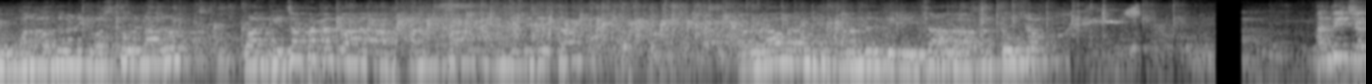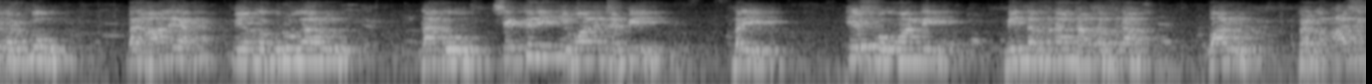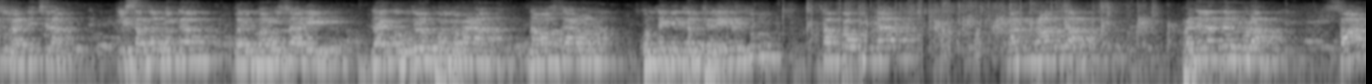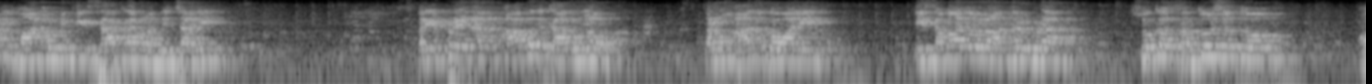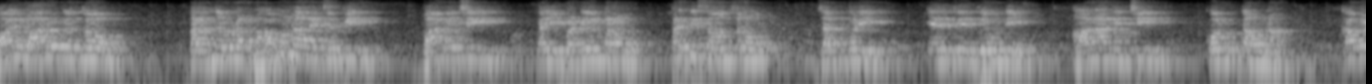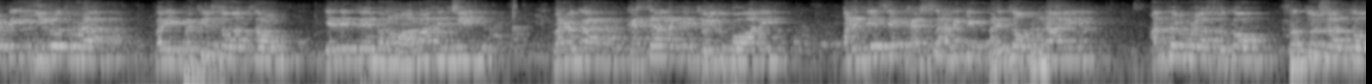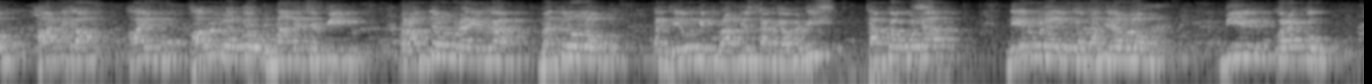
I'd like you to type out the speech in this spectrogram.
మన మధ్యలోనికి వస్తూ ఉన్నారు. వారికి చప్పట్ల ద్వారా మనం స్వాగతం తెలియజేద్దాం. వారు రావడం మనందరికీ చాలా సంతోషం. అందించే కొరకు మన ఆలయ మీ యొక్క గురువు గారు నాకు శక్తిని ఇవ్వాలని చెప్పి మరి యేసు భగవాన్ని మీ తరఫున నా తరఫున వారు మనకు ఆశీస్సులు అందించిన ఈ సందర్భంగా మరి మరోసారి నా యొక్క ఉదయపూర్వకమైన నమస్కారం కృతజ్ఞతలు తెలియజేస్తూ తప్పకుండా మన ప్రాంత ప్రజలందరూ కూడా సాటి మానవునికి సహకారం అందించాలి. మరి ఎప్పుడైనా ఆపద కాలంలో మనం ఆదుకోవాలి. ఈ సమాజంలో అందరూ కూడా సుఖ సంతోషంతో ఆయుర ఆరోగ్యంతో మనందరూ కూడా బాగుండాలని చెప్పి భావించి మరి ఈ పండుగను మనం ప్రతి సంవత్సరం జరుపుకొని ఏదైతే దేవుణ్ణి ఆరాధించి కోరుకుంటా ఉన్నాం. కాబట్టి ఈరోజు కూడా మరి ప్రతి సంవత్సరం ఏదైతే మనం ఆరాధించి మన యొక్క కష్టాలన్నీ తొలగిపోవాలి మన చేసే కష్టానికి ఫలితం అందాలి అందరూ కూడా సుఖం సంతోషాలతో ఆర్థిక ఆయు ఆరోగ్యాలతో ఉండాలని చెప్పి మనందరం కూడా ఈ యొక్క మందిరంలో మరి దేవుణ్ణి ప్రార్థిస్తాం కాబట్టి తప్పకుండా నేను కూడా ఈ యొక్క మందిరంలో మీ కొరకు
